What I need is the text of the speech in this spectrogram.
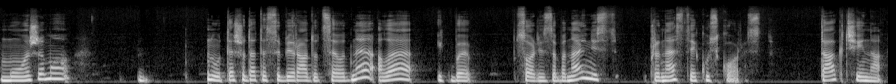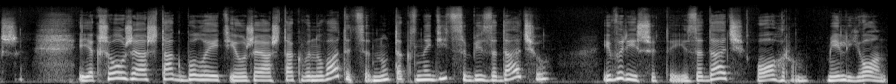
можемо ну, те, що дати собі раду, це одне, але якби sorry за банальність принести якусь користь. Так чи інакше. І якщо вже аж так болить і вже аж так винуватиться, ну так знайдіть собі задачу і вирішуйте її. Задач огром, мільйон.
